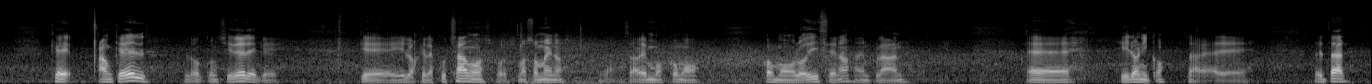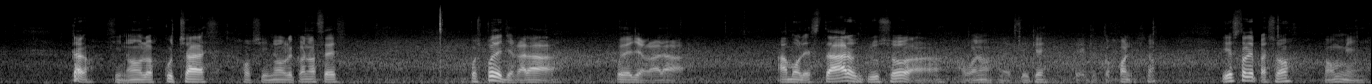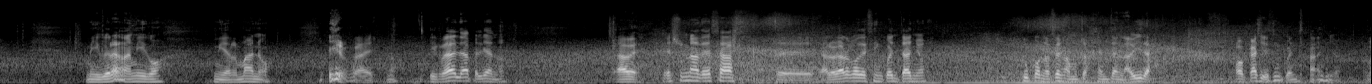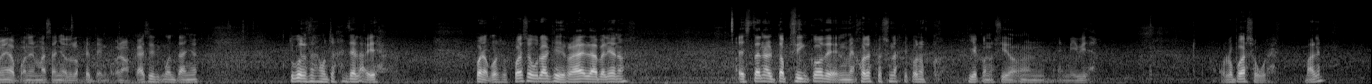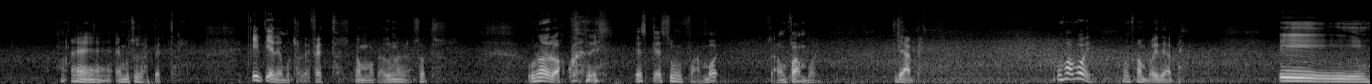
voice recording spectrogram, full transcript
que aunque él lo considere que, y los que le escuchamos, pues más o menos sabemos cómo, cómo lo dice, ¿no? En plan eh, irónico, de, de tal. Claro, si no lo escuchas o si no le conoces, pues puede llegar a puede llegar a, molestar o incluso a, bueno decir que, que cojones, ¿no? Y esto le pasó mi, gran amigo, mi hermano, Israel. ¿no? Israel de Apeliano. A ver, es una de esas, eh, a lo largo de 50 años, tú conoces a mucha gente en la vida, o casi 50 años, no me voy a poner más años de los que tengo, bueno, casi 50 años, tú conoces a mucha gente en la vida. Bueno, pues os puedo asegurar que Israel de Apeliano está en el top 5 de mejores personas que conozco y he conocido en, en mi vida. Os lo puedo asegurar, ¿vale? Eh, en muchos aspectos. Y tiene muchos defectos, como cada uno de nosotros. Uno de los cuales es que es un fanboy. O sea, un fanboy de Apple. Un fanboy, un fanboy de Apple. Y,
